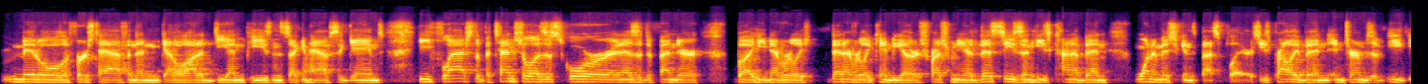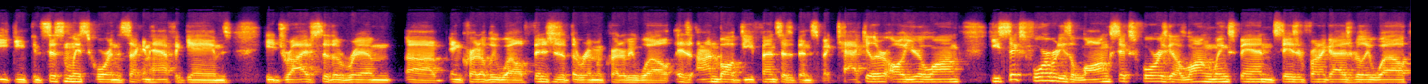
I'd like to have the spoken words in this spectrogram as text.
middle of the first half, and then got a lot of DNPs in the second halves of games. He flashed the potential as a scorer and as a defender, but he never really that never really came together his freshman year. This season, he's kind of been one of Michigan's best players. He's probably been in terms of he, he can consistently score in the second half of games. He drives to the rim uh, incredibly well, finishes at the rim incredibly well. His on-ball defense has been spectacular all year long. He's six four, but he's a long six four. He's got a long wingspan and stays in front of guys really well.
